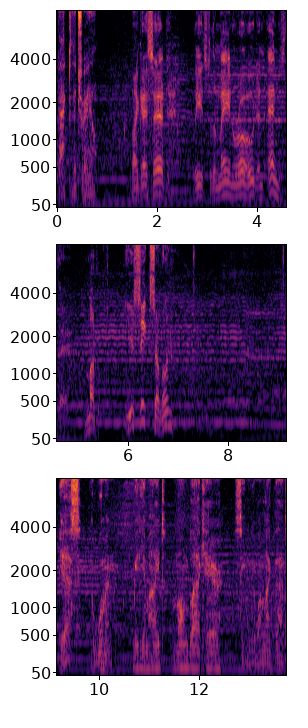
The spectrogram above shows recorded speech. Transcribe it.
Back to the trail. Like I said, leads to the main road and ends there, muddled. You seek someone? Yes, a woman. Medium height, long black hair. Seen anyone like that?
